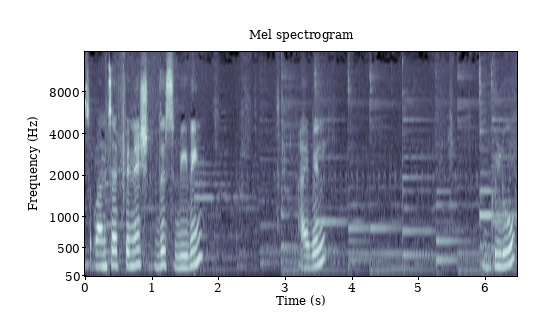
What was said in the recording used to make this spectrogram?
so once I finished this weaving I will glue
